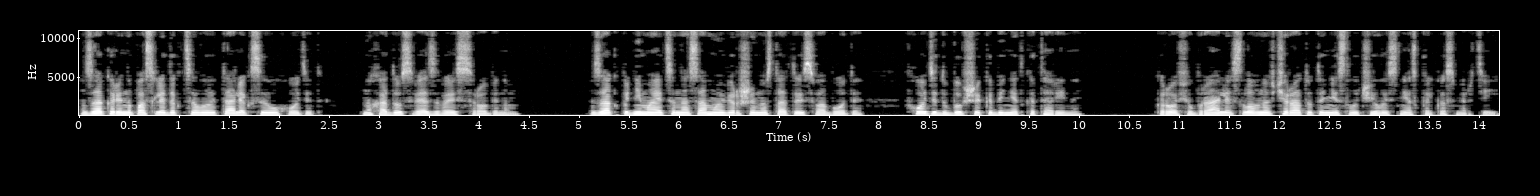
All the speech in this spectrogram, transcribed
Закари напоследок целует Алекс и уходит, на ходу связываясь с Робином. Зак поднимается на самую вершину статуи свободы, входит в бывший кабинет Катарины. Кровь убрали, словно вчера тут и не случилось несколько смертей.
